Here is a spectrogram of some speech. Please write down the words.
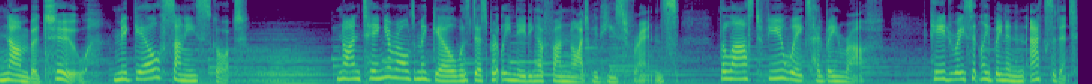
Number 2 Miguel Sonny Scott. 19 year old Miguel was desperately needing a fun night with his friends. The last few weeks had been rough. He had recently been in an accident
